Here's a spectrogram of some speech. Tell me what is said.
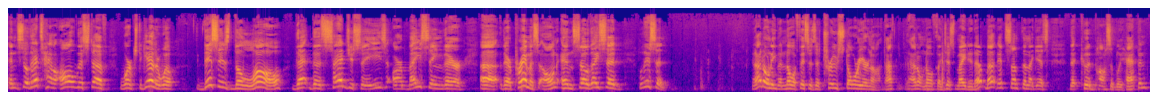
And so that's how all this stuff works together. Well, this is the law that the Sadducees are basing their, uh, their premise on. And so they said, listen, and I don't even know if this is a true story or not. I, I don't know if they just made it up, but it's something, I guess, that could possibly happen.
